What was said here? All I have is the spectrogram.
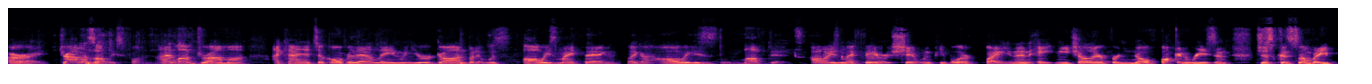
All right. Drama's always fun. I love drama. I kind of took over that lane when you were gone, but it was always my thing. Like, I always loved it. It's always my favorite shit when people are fighting and hating each other for no fucking reason just because somebody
